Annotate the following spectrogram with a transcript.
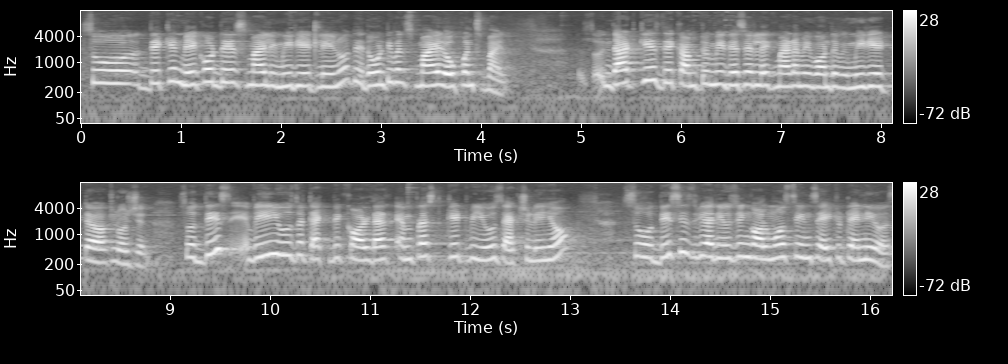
So they can make out their smile immediately. You know they don't even smile, open smile. So in that case they come to me they said like madam we want the immediate uh, closure. So this we use a technique called as Empress kit we use actually here. So this is we are using almost since 8 to 10 years.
